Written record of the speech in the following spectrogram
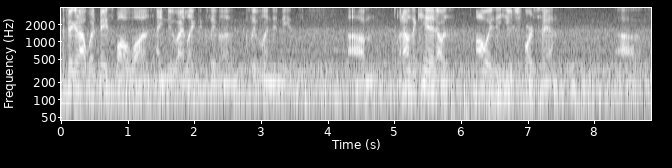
I figured out what baseball was. I knew I liked the Cleveland Cleveland Indians. Um, when I was a kid, I was always a huge sports fan. Um,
